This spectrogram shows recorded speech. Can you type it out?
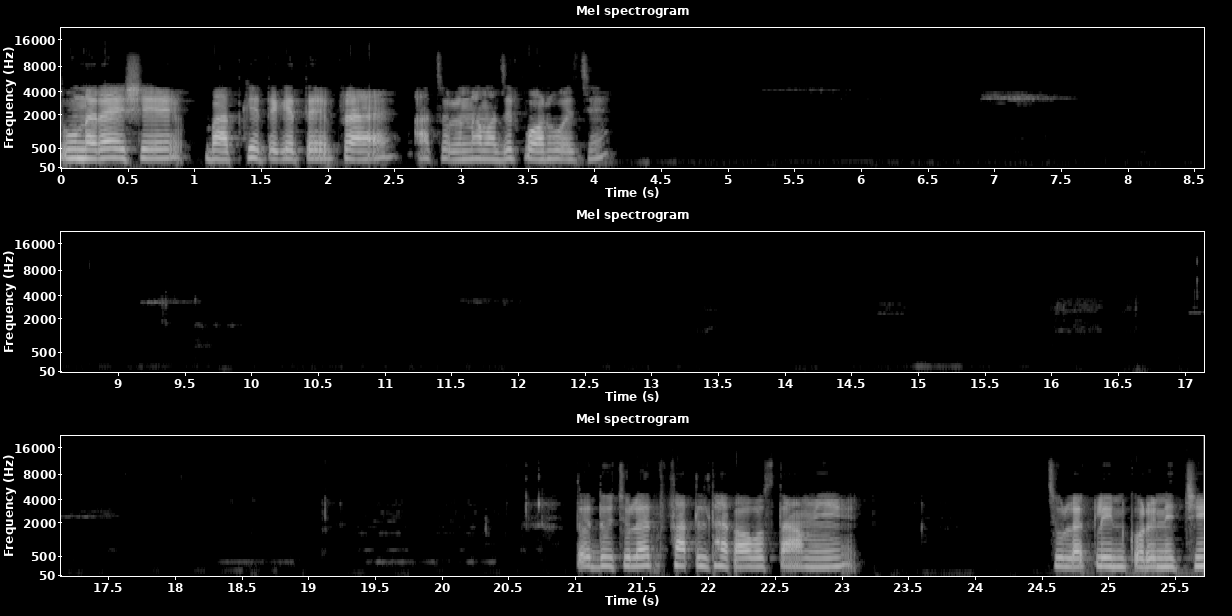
তো ওনারা এসে ভাত খেতে খেতে প্রায় আচরণ নামাজের পর হয়েছে। তো দু চুলের ফাতিল থাকা অবস্থা আমি চুলা ক্লিন করে নিচ্ছি।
